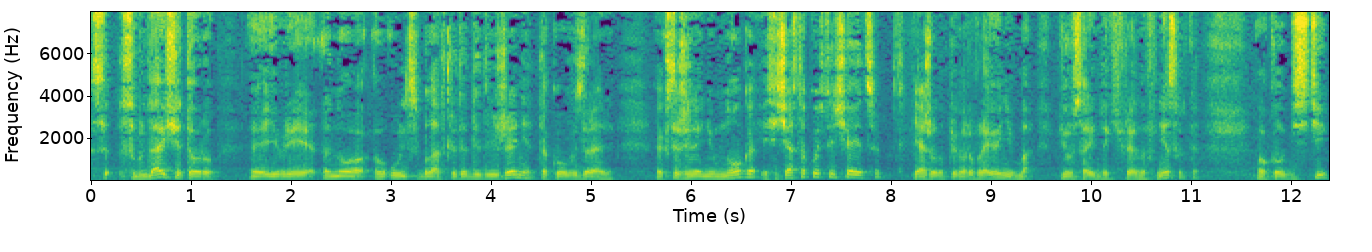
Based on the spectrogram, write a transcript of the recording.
соблюдающие Тору э, евреи, но улица была открыта для движения, такого в Израиле, э, к сожалению, много, и сейчас такое встречается. Я живу, например, в районе, в Иерусалиме таких районов несколько, около 10,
